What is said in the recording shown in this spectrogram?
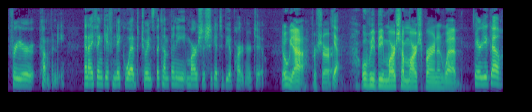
for your company. And I think if Nick Webb joins the company, Marsha should get to be a partner too. Oh yeah, for sure. Yeah. Or we'd be Marsha, Marshburn, and Webb. There you go.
